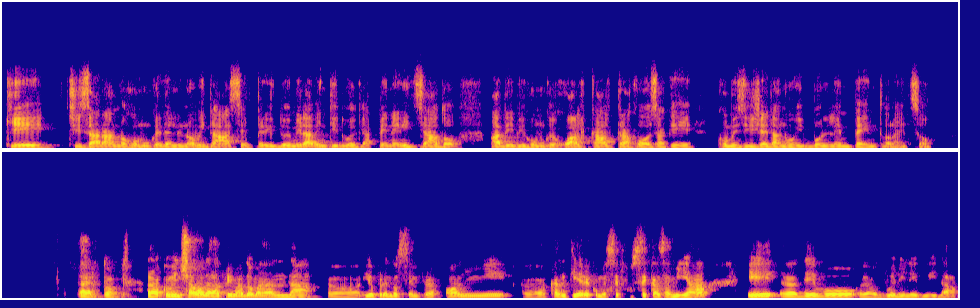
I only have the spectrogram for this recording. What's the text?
che ci saranno comunque delle novità, se per il 2022 che è appena iniziato avevi comunque qualche altra cosa che, come si dice da noi, bolle in pentola, insomma. Certo, allora cominciamo dalla prima domanda. Eh, io prendo sempre ogni eh, cantiere come se fosse casa mia e eh, devo, ho due linee guida,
